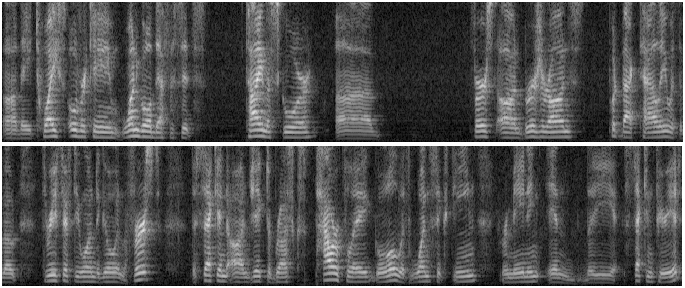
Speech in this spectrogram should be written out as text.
Uh, they twice overcame one goal deficits, tying the score. Uh, First on Bergeron's putback tally with about 351 to go in the first. The second on Jake DeBrusk's power play goal with 116 remaining in the second period.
